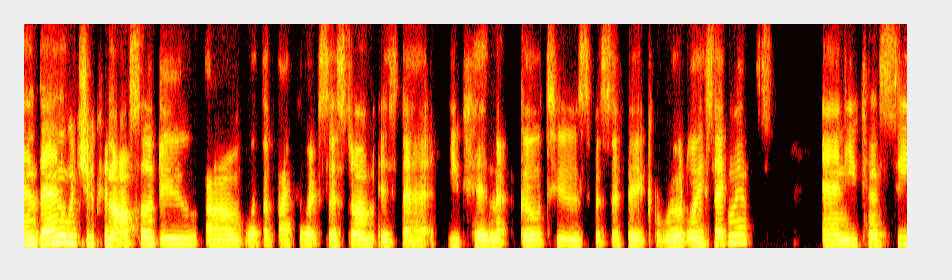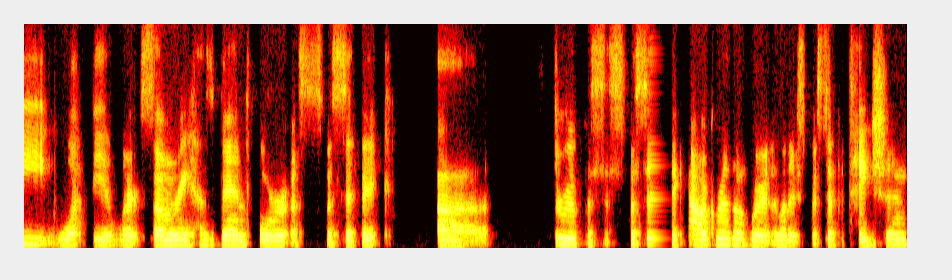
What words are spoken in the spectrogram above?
And then what you can also do um, with the Pikalert system is that you can go to specific roadway segments and you can see what the alert summary has been for a specific uh, through a specific algorithm, where, whether it's precipitation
